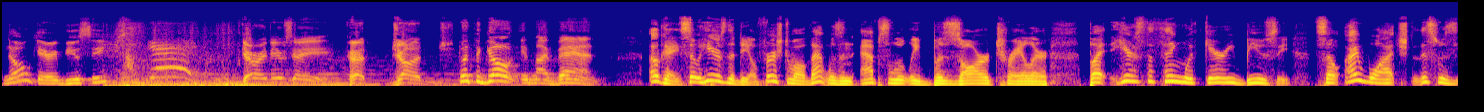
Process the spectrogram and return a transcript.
No, Gary Busey. Gary Busey, pet judge. Put the goat in my van. Okay, so here's the deal. First of all, that was an absolutely bizarre trailer. But here's the thing with Gary Busey. So I watched, this was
